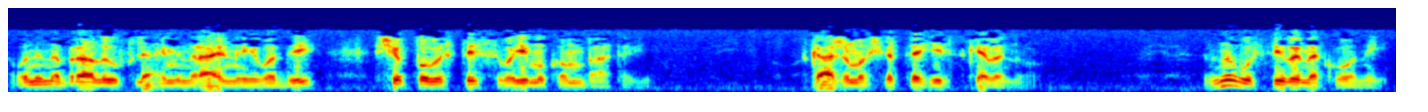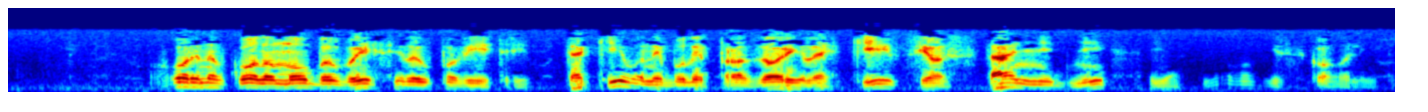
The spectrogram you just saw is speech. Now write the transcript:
Вони набрали у фляги мінеральної води щоб повести своєму комбатові. Скажемо, що це гірське вино. Знову сіли на коней. Гори навколо мов би, висіли в повітрі. Такі вони були прозорі й легкі в ці останні дні ясного гірського літа.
